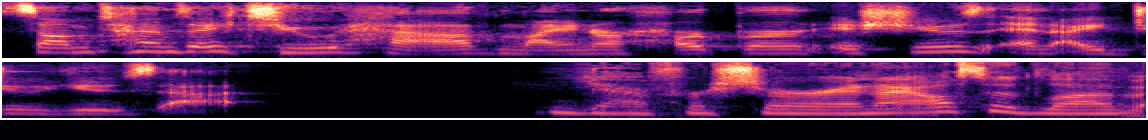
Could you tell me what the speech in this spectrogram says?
sometimes I do have minor heartburn issues, and I do use that. Yeah, for sure. And I also love,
